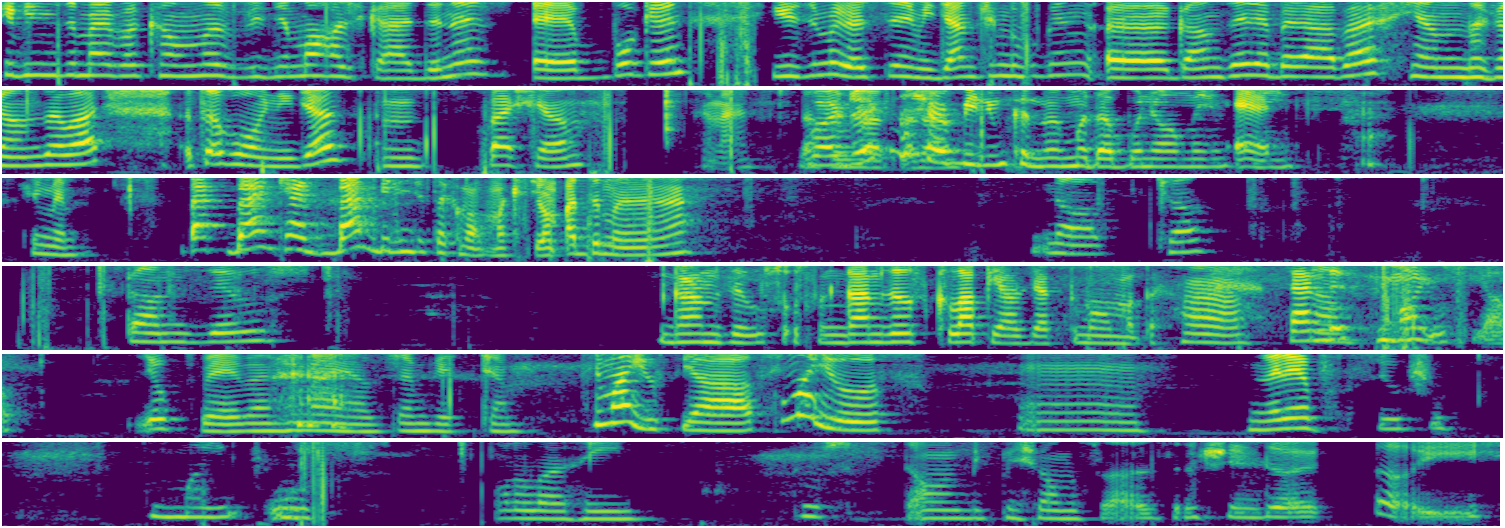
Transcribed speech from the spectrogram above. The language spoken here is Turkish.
Hepinize merhaba kanalıma videoma hoş geldiniz. Ee, bugün yüzümü gösteremeyeceğim. Çünkü bugün e, Gamze ile beraber yanımda Gamze var. Tabi oynayacağız. Hmm, Başlayalım. Hemen. Bu arada arkadaşlar benim kanalıma da abone olmayı unutmayın. Evet. Şimdi Bak ben kendi, ben birinci takım olmak istiyorum. Adımı ne yapacağım? Gamzeus. Gamzeus olsun. Gamzeus Club yazacaktım olmadı. Ha. Sen de Hümayus yaz. Yok be ben hemen yazacağım geçeceğim. Hümayus yaz. Hümayus. Hmm. Nereye basıyorsun? Hümayus. Vallahi. Tamam bitmiş olması lazım. Şimdi ay.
